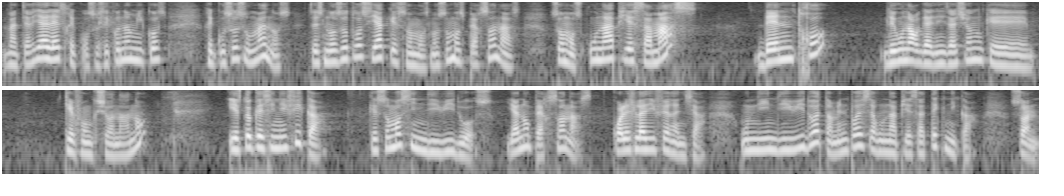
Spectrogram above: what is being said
materiales, recursos económicos, recursos humanos. Entonces nosotros ya que somos, no somos personas, somos una pieza más dentro de una organización que, que funciona, ¿no? ¿Y esto qué significa? Que somos individuos, ya no personas. ¿Cuál es la diferencia? Un individuo también puede ser una pieza técnica. Son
